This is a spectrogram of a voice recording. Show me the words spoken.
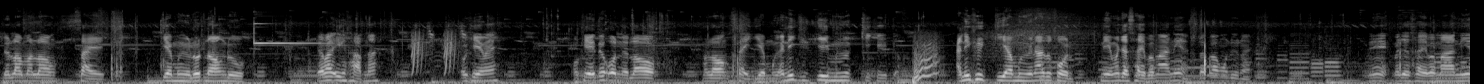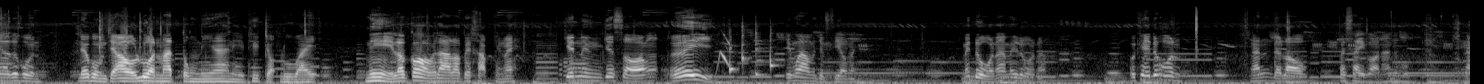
เดี๋ยวเรามาลองใส่เกียร์มือรถน้องดู แต่ว่าเองขับนะ โอเคไหมโอเค ทุกคนเดี๋ยวเรามาลองใส่เกียร์มือ อันนี้คือเกียร์มือเกียร์อันนี้คือเกียร์มือนะทุกคนนี่มันจะใส่ประมาณนี้แล้วก็มาดูหน่อยนี่มันจะใส่ประมาณนี้นะทุกคนเดี๋ยวผมจะเอาลวดมัดตรงนี้นี่ที่เจาะรูไว้ นี่แล้วก็เวลาเราไปขับเห็นไหม เกียร์หนึ่งเกียร์สองเอ้ยคิดว่ามันจะเฟี้ยวไหมไม่โดดนะไม่โดดนะ โอเคทุกคน งั้นเดี๋ยวเราไปใส่ก่อนนะทุกคน ไหน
